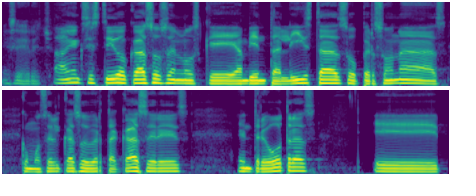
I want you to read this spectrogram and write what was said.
ese derecho. Han existido casos en los que ambientalistas o personas, como es el caso de Berta Cáceres, entre otras, eh,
